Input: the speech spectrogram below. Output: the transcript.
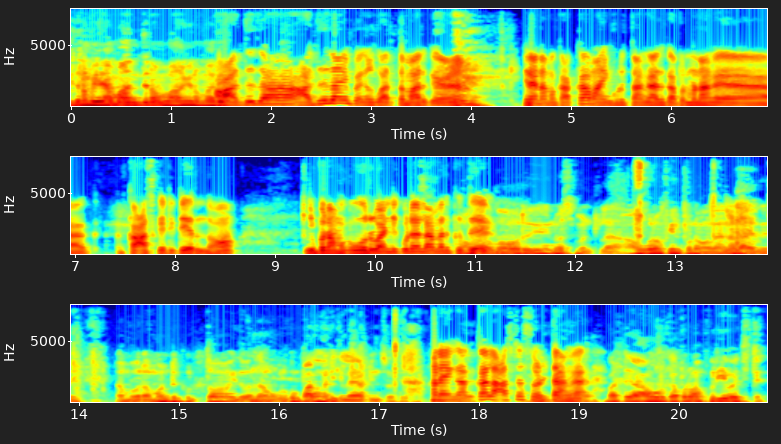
இது நம்ம ஏமாந்து நம்ம வாங்கின மாதிரி அதுதான் அதுதான் இப்போ எங்களுக்கு வருத்தமாக இருக்கு. ஏன்னா நமக்கு அக்கா வாங்கி கொடுத்தாங்க. அதுக்கப்புறமா நாங்கள் காசு கட்டிகிட்டே இருந்தோம். இப்போ நமக்கு ஒரு வண்டி கூட இல்லாமல் இருக்குது. ஒரு இன்வெஸ்ட்மெண்ட்ல அவங்களும் ஃபீல் பண்ணுவாங்களா என்னடா இது? நம்ம ஒரு அமௌண்ட் கொடுத்தோம் இது வந்து அவங்களுக்கும் பலன் அடிக்கல அப்படின்னு சொல்லி ஆனால் எங்கள் அக்கா லாஸ்ட்டாக சொல்லிட்டாங்க. பட் அவங்களுக்கு அப்புறமா புரிய வச்சுட்டேன்.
